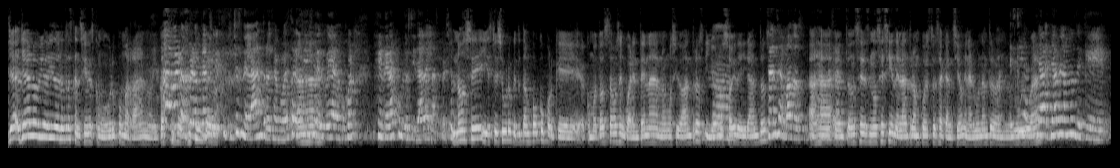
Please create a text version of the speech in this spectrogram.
Ya, ya lo había oído en otras canciones como Grupo Marrano y cosas Ah, bueno, así, pero canciones que escuchas en el antro, o sea, como Ajá. dices, güey, a lo mejor genera curiosidad en las personas. No sé, y estoy seguro que tú tampoco, porque como todos estamos en cuarentena, no hemos ido a antros, y yo no soy de ir a antros. Están cerrados. Ajá, entonces no sé si en el antro han puesto esa canción, en algún antro, en Es que algún ya, lugar. ya, ya hablamos de que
